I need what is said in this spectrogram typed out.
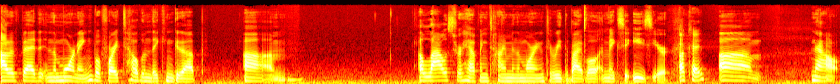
out of bed in the morning before I tell them they can get up um, allows for having time in the morning to read the Bible and makes it easier. Okay. Um, now,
